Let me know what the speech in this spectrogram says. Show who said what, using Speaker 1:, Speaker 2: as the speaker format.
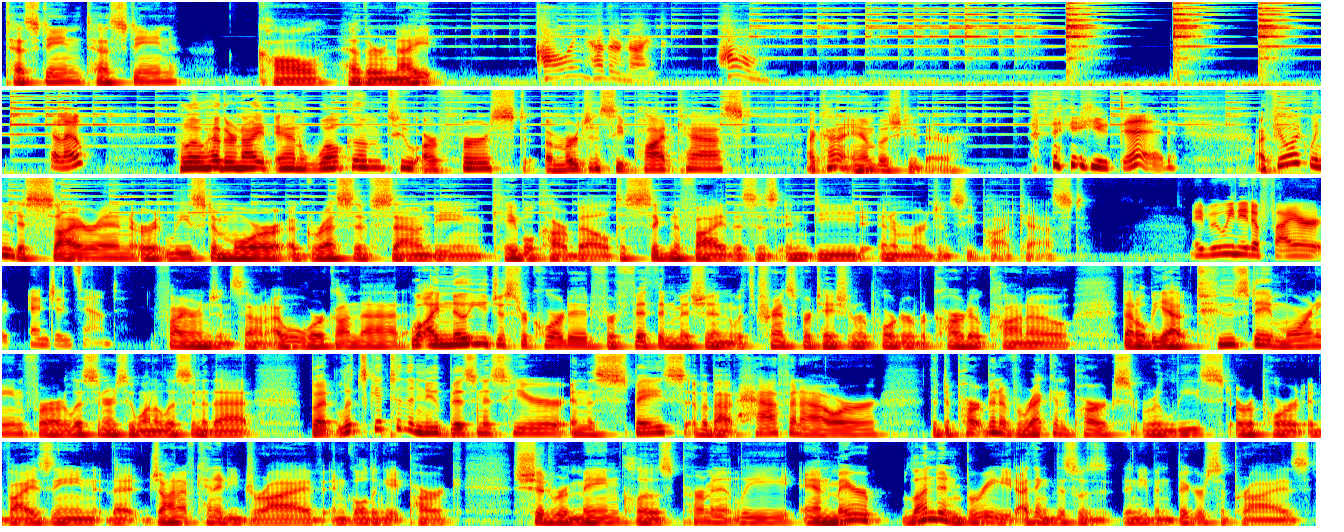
Speaker 1: Testing, testing. Call Heather Knight.
Speaker 2: Calling Heather Knight. Home.
Speaker 3: Hello?
Speaker 1: Hello, Heather Knight, and welcome to our first emergency podcast. I kind of ambushed you there.
Speaker 3: you did.
Speaker 1: I feel like we need a siren or at least a more aggressive sounding cable car bell to signify this is indeed an emergency podcast.
Speaker 3: Maybe we need a fire engine sound.
Speaker 1: Fire engine sound. I will work on that. Well, I know you just recorded for Fifth and Mission with transportation reporter Ricardo Cano. That'll be out Tuesday morning for our listeners who want to listen to that. But let's get to the new business here. In the space of about half an hour, the Department of Rec and Parks released a report advising that John F. Kennedy Drive and Golden Gate Park should remain closed permanently. And Mayor London Breed, I think this was an even bigger surprise,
